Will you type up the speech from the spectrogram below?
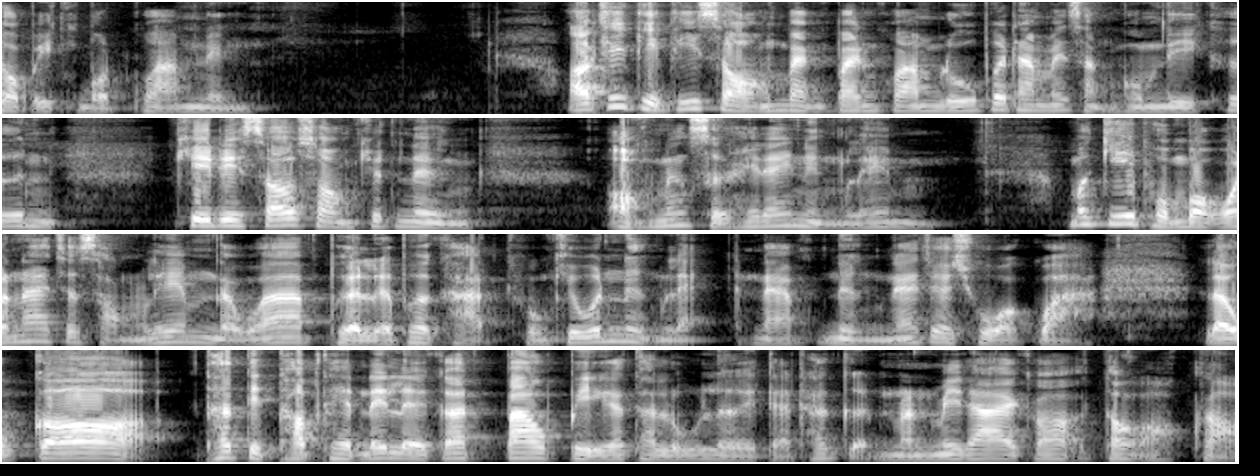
จบอีกบทความหนึ่ง Objective ที่ 2 แบ่งปันความรู้เพื่อทำให้สังคมดีขึ้น Key Result สองจุดหนึ่งออกหนังสือให้ได้ 1 เล่ม เมื่อกี้ผมบอกว่าน่าจะ 2 เล่มแต่ว่าเผื่อเหลือเผื่อขาดผมคิดว่า 1 แหละนะครับน่าจะ sure กว่า แล้วก็ถ้าติด top 10 ได้เลยก็เป้าปีก็ทะลุเลย แต่ถ้าเกิดมันไม่ได้ก็ต้องออกต่อ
